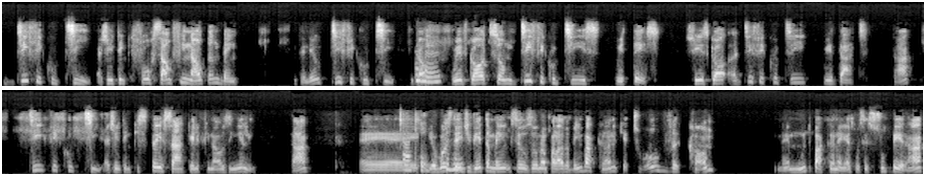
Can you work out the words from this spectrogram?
Difficulty. A gente tem que forçar o final também. Entendeu? Difficulty. Então, uhum. we've got some difficulties with this. She's got a difficulty with that. Tá? Difficulty. A gente tem que expressar aquele finalzinho ali tá? É, okay. Eu gostei uhum. de ver também, você usou uma palavra bem bacana, que é to overcome, né? Muito bacana essa, você superar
